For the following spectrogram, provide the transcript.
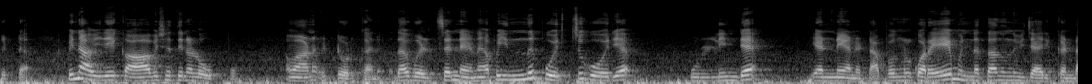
കിട്ടുക. പിന്നെ അതിലേക്ക് ആവശ്യത്തിനുള്ള ഉപ്പും ആണ് ഇട്ട് കൊടുക്കാൻ. അതാ വെളിച്ചെണ്ണയാണ്. അപ്പോൾ ഇന്ന് പൊരിച്ചു കോരിയ ഉള്ളിന്റെ എണ്ണയാണ് കേട്ടോ. അപ്പോൾ നിങ്ങൾ കുറേ മുന്നത്താന്നൊന്നും വിചാരിക്കണ്ട.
